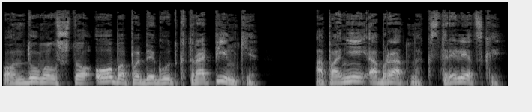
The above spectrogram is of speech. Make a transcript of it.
Он думал, что оба побегут к тропинке, а по ней обратно, к Стрелецкой.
